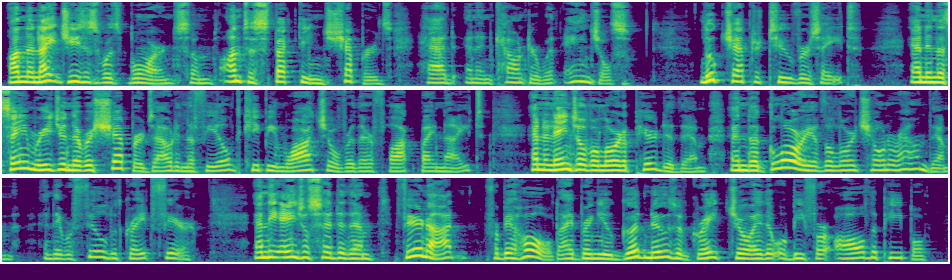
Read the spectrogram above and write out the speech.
On the night Jesus was born, some unsuspecting shepherds had an encounter with angels. Luke chapter 2, verse 8. And in the same region there were shepherds out in the field, keeping watch over their flock by night. And an angel of the Lord appeared to them, and the glory of the Lord shone around them, and they were filled with great fear. And the angel said to them, Fear not, for behold, I bring you good news of great joy that will be for all the people.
